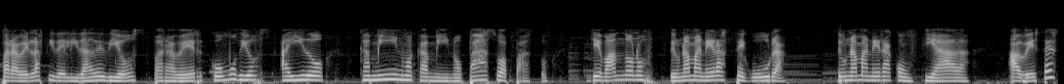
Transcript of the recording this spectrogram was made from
para ver la fidelidad de Dios, para ver cómo Dios ha ido camino a camino, paso a paso, llevándonos de una manera segura, de una manera confiada. A veces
